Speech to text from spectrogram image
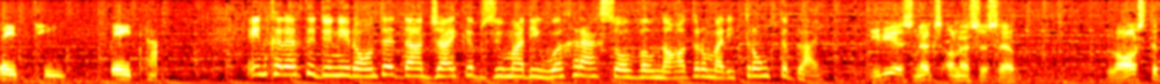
safety data. En gerugte doen die ronde dat Jacob Zuma die Hooggeregshof wil nader om uit die tronk te bly. Hierdie is niks anders as 'n laaste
